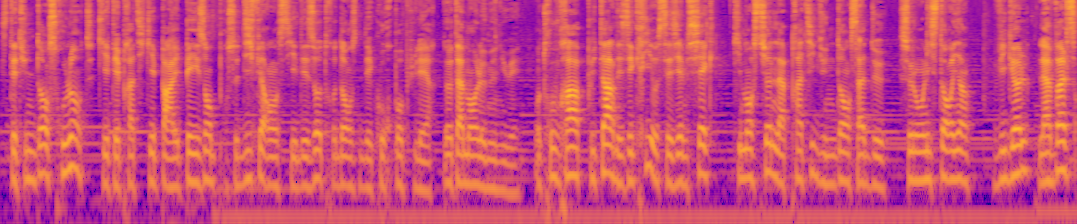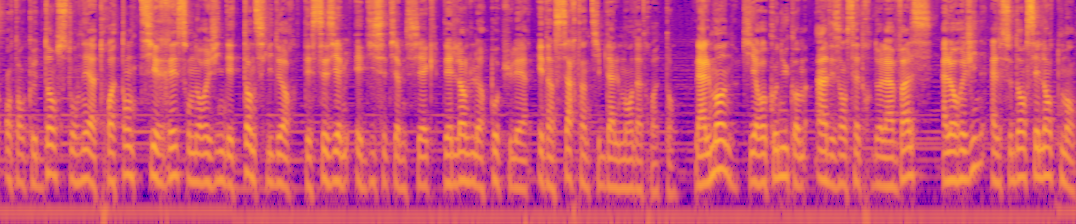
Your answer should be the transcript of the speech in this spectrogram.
C'était une danse roulante qui était pratiquée par les paysans pour se différencier des autres danses des cours populaires, notamment le menuet. On trouvera plus tard des écrits au XVIe siècle qui mentionne la pratique d'une danse à deux. Selon l'historien Wiegel, la valse en tant que danse tournée à trois temps tirerait son origine des Tanzlieder des 16e et 17e siècles, des Landlers populaires et d'un certain type d'allemande à trois temps. L'allemande, qui est reconnue comme un des ancêtres de la valse, à l'origine, elle se dansait lentement,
